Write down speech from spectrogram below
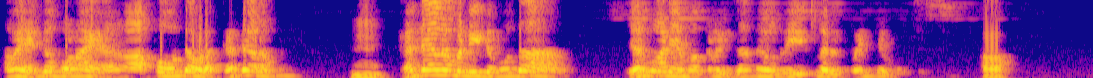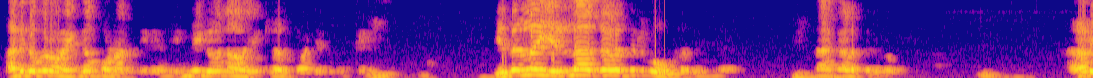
அவன் எங்க போனான்? அப்ப வந்து அவளை கல்யாணம் பண்ணி. கல்யாணம் பண்ணிட்ட போதுதான் ஜெர்மானிய மக்களுக்கு சந்தை வந்து ஹிட்லருக்கு பைத்தியம் முடிச்சிருச்சு. அதுக்கப்புறம் அவன் எங்க போனான்னு தெரியாது இன்னைக்கு வந்து அவன் ஹிட்லர் பாட்டி ம். இதெல்லாம் எல்லா காலத்திலுமே உள்ளதுங்க ம். எல்லா காலத்திலுமே உள்ளது. அதனால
